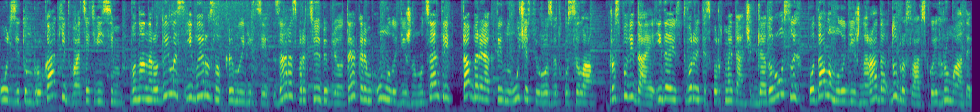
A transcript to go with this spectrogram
Ользі Тумбрукакі 28. Вона народилась і виросла в Кремидівці. Зараз працює бібліотекарем у молодіжному центрі та бере активну участь у розвитку села. Розповідає, ідею створити спортмайданчик для дорослих подала молодіжна рада Доброславської громади.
